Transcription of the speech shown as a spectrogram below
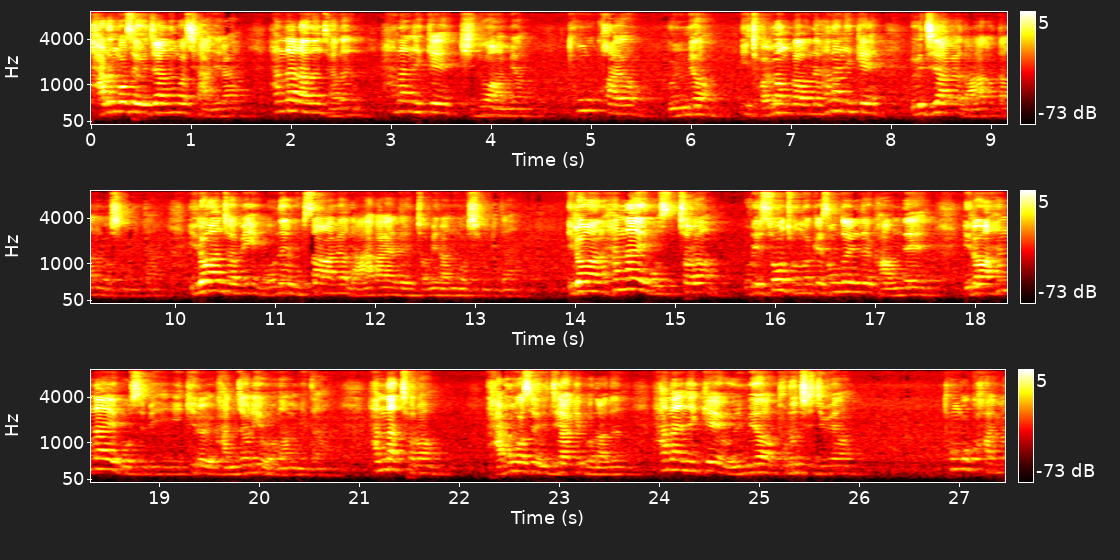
다른 것을 의지하는 것이 아니라 한나라는 자는 하나님께 기도하며 통곡하여 울며 이 절망 가운데 하나님께 의지하며 나아갔다는 것입니다. 이러한 점이 오늘 묵상하며 나아가야 될 점이라는 것입니다. 이러한 한나의 모습처럼 우리 수원 종로교회 성도님들 가운데 이러한 한나의 모습이 있기를 간절히 원합니다. 한나처럼 다른 것을 의지하기보다는 하나님께 울며 부르짖으며 통곡하며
